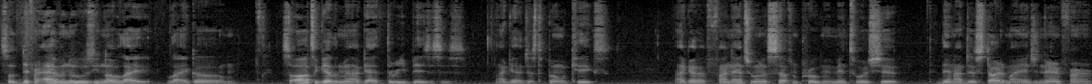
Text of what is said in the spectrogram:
So different avenues, you know, like like um so all together, man, I got three businesses. I got just a boom with kicks. I got a financial and a self improvement mentorship. Then I just started my engineering firm.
